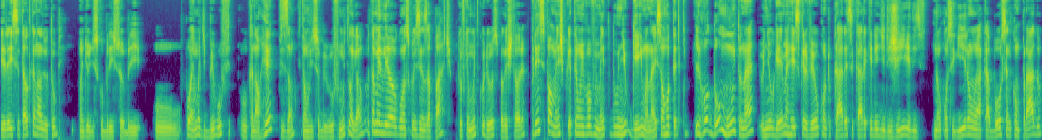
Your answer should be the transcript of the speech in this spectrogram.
irei citar outro canal do YouTube, onde eu descobri sobre o poema de Beowulf, o canal Revisão, que tem um vídeo sobre Beowulf muito legal. Eu também li algumas coisinhas à parte, porque eu fiquei muito curioso pela história, principalmente porque tem um envolvimento do Neil Gaiman, né? Esse é um roteiro que ele rodou muito, né? O Neil Gaiman reescreveu contra o cara, esse cara queria dirigir, eles não conseguiram, acabou sendo comprado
